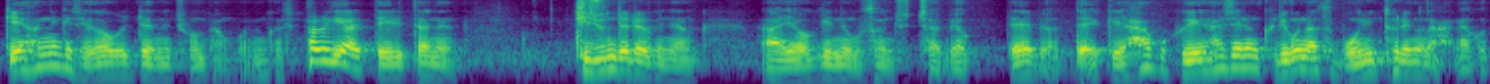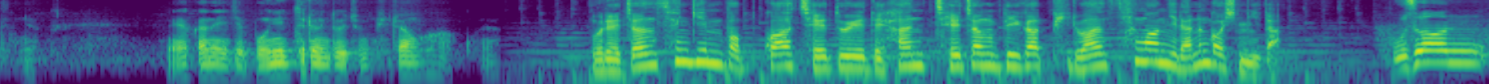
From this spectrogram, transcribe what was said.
없게 하는 게 제가 볼 때는 좋은 방법인 것 같아요. 설계 할 때 일단은 기준대로 그냥 아 여기는 우선 주차 몇 대 몇 대 이렇게 하고 그게 사실은 그리고 나서 모니터링은 안 하거든요. 약간의 이제 모니터링도 좀 필요한 것 같고요. 오래전 생긴 법과 제도에 대한 재정비가 필요한 상황이라는 것입니다. 우선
